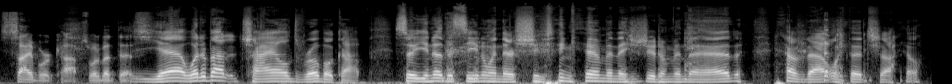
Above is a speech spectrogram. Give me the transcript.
cyborg cops. What about this? Yeah, what about a child RoboCop? So you know the scene when they're shooting him and they shoot him in the head? Have that with a child.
